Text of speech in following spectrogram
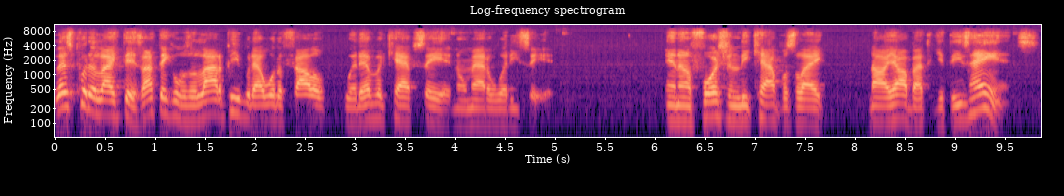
let's put it like this, I think it was a lot of people that would have followed whatever Cap said, no matter what he said. And unfortunately, Cap was like, "Nah, y'all about to get these hands."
